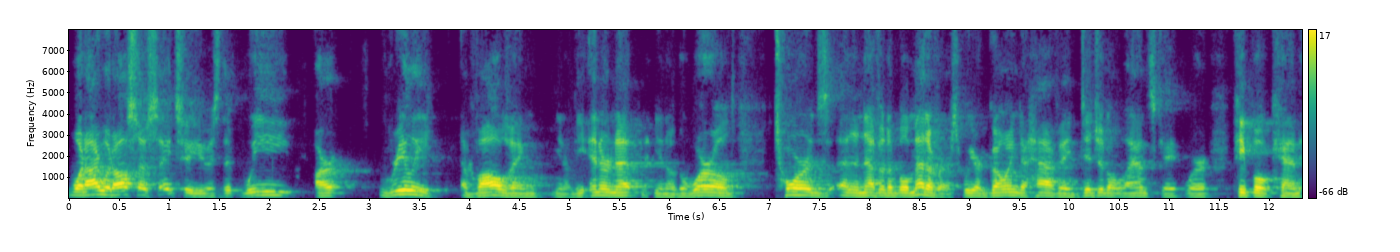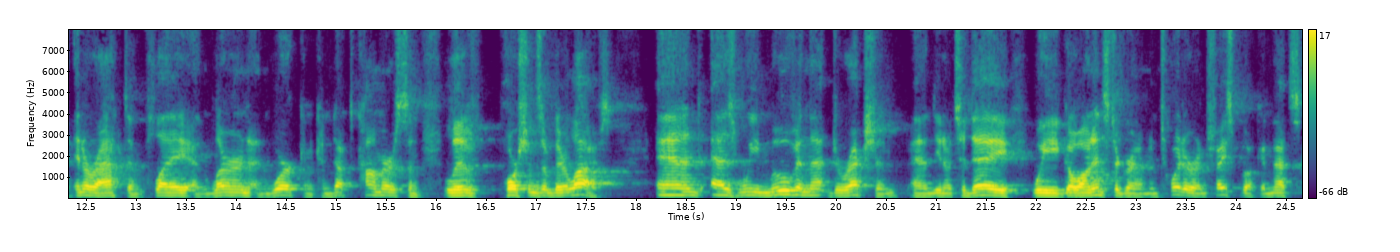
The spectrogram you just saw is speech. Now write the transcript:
What I would also say to you is that we are really evolving, you know, the internet, you know, the world towards an inevitable metaverse. We are going to have a digital landscape where people can interact and play and learn and work and conduct commerce and live portions of their lives. And as we move in that direction, and you know, today we go on Instagram and Twitter and Facebook, and that's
